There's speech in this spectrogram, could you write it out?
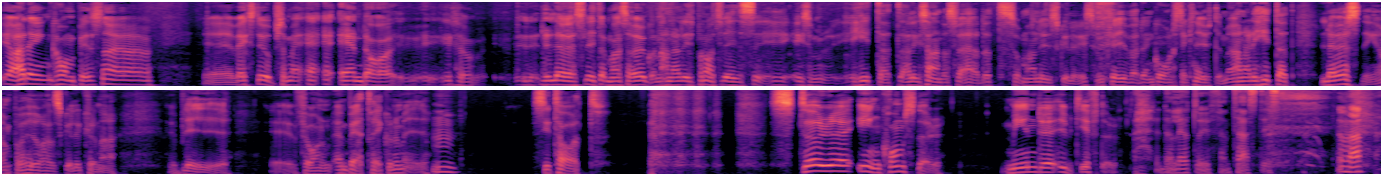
jag hade en kompis när jag eh, växte upp som en, en dag liksom, lös lite om hans ögon. Han hade på något vis eh, liksom, hittat Alexandersvärdet som han nu skulle liksom, klyva den gordiska knuten med. Han hade hittat lösningen på hur han skulle kunna bli, eh, få en, en bättre ekonomi. Mm. Citat. Större inkomster, mindre utgifter. Det där låter ju fantastiskt. Va?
